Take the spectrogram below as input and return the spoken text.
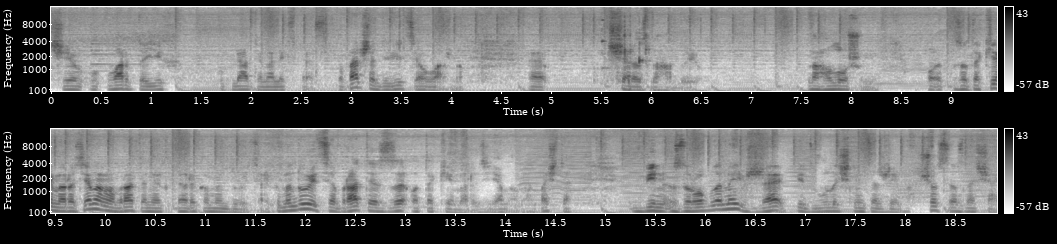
чи варто їх купляти на Аліекспрес. По-перше, дивіться уважно. Е, Ще раз нагадую, наголошую. З отакими роз'ємами брати не рекомендується. Рекомендується брати з отакими роз'ємами. Бачите, він зроблений вже під вуличний зажим. Що це означає?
